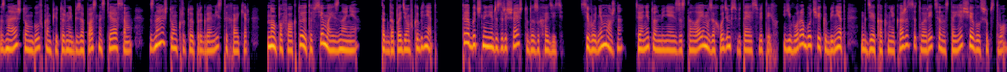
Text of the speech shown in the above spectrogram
Знаю, что он был в компьютерной безопасности асом. Знаю, что он крутой программист и хакер. Но по факту это все мои знания. Тогда пойдем в кабинет. Ты обычно не разрешаешь туда заходить. «Сегодня можно». Тянет он меня из-за стола, и мы заходим в святая святых. Его рабочий кабинет, где, как мне кажется, творится настоящее волшебство.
